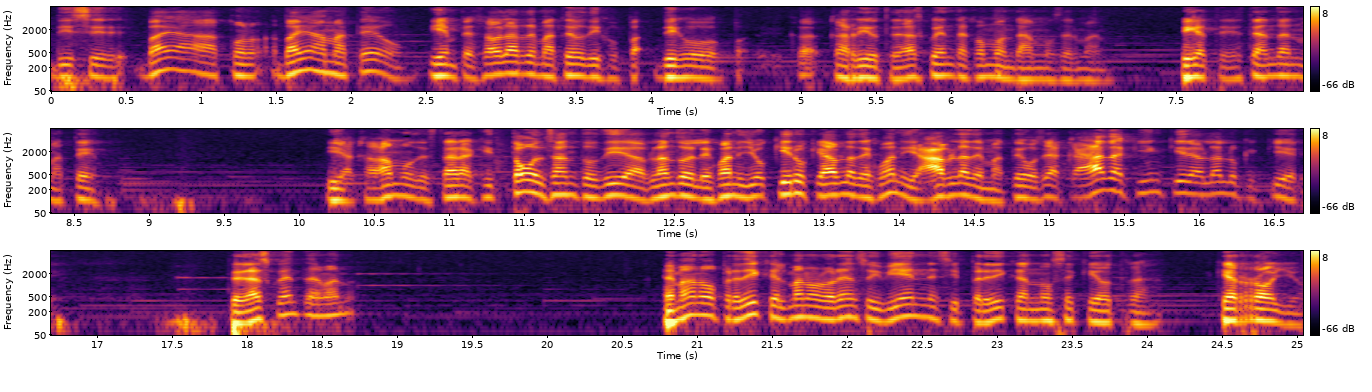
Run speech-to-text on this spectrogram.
Dice, vaya, vaya a Mateo. Y empezó a hablar de Mateo, dijo, dijo Carrillo, ¿te das cuenta cómo andamos, hermano? Fíjate, este anda en Mateo. Y acabamos de estar aquí todo el santo día hablando de Juan y yo quiero que habla de Juan y habla de Mateo. O sea, cada quien quiere hablar lo que quiere. ¿Te das cuenta, hermano? Hermano, predica hermano Lorenzo y vienes y predica no sé qué otra, qué rollo.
